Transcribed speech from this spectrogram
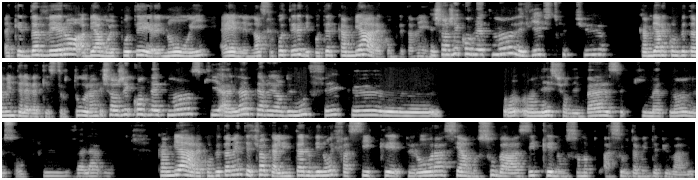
è che davvero abbiamo il potere, noi, è nel nostro potere di poter cambiare et completamente, changer complètement les vieilles structures, cambiare completamente le vecchie strutture, et changer complètement ce qui à l'intérieur de nous fait que euh, on, on est sur des bases qui maintenant ne sont plus valables. cambiare completamente ciò che all'interno di noi fa sì che per ora siamo su basi che non sono assolutamente più valide.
